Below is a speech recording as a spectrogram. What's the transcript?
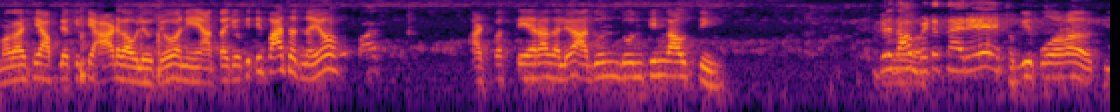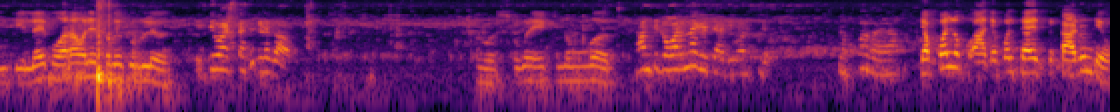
मग अशी आपल्या किती आठ गावले होते हो आणि आता जो किती पाच आहेत ना हो आठ पाच तेरा झाले हो. अजून दोन तीन गावती तिकडे जाऊ भेटत नाही रे. सगळी पोरा लय पोरावाले सगळे कुरले. होते किती वाजता तिकडे जाऊ सगळे एक नंबर. नाही घेते आधी वरती चप्पल नको हा चप्पल काढून ठेव.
